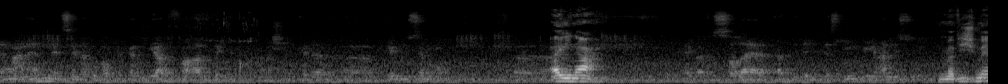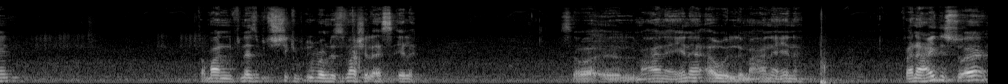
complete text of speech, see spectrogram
ده معناه ان سيدنا ابو بكر كان الذكر عشان كده ابنه سمعه أي نعم. هيبقى في الصلاة قبل التسليم بيعلي الصوت. ما فيش مانع. طبعا في ناس بتشتكي بتقول ما بنسمعش الأسئلة سواء اللي معانا هنا أو اللي معانا هنا. فأنا اعيد السؤال.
